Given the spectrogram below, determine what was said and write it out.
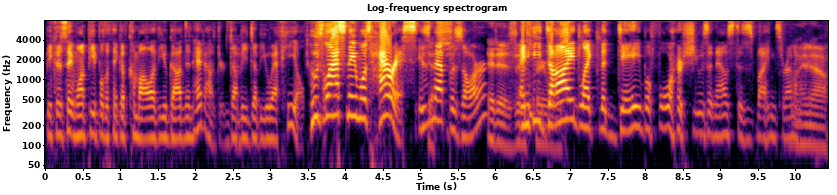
Because they want people to think of Kamala, the Ugandan headhunter, mm-hmm. WWF heel, whose last name was Harris. Isn't Yes. that bizarre? It is. It and is he very weird. died like the day before she was announced as Biden's running. I know.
